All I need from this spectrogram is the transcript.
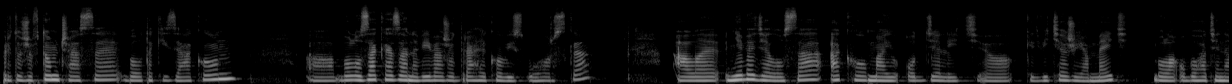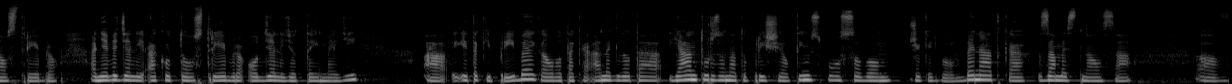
Pretože v tom čase bol taký zákon, bolo zakázané vyvážať drahé kovy z Úhorska, ale nevedelo sa, ako majú oddeliť, e, keď vyťažia meď, bola obohatená o striebro. A nevedeli, ako to striebro oddeliť od tej medi. A je taký príbeh, alebo taká anekdota. Jan Turzo na to prišiel tým spôsobom, že keď bol v Benátkach, zamestnal sa e, v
